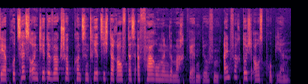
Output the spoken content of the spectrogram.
Der prozessorientierte Workshop konzentriert sich darauf, dass Erfahrungen gemacht werden dürfen, einfach durch Ausprobieren.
